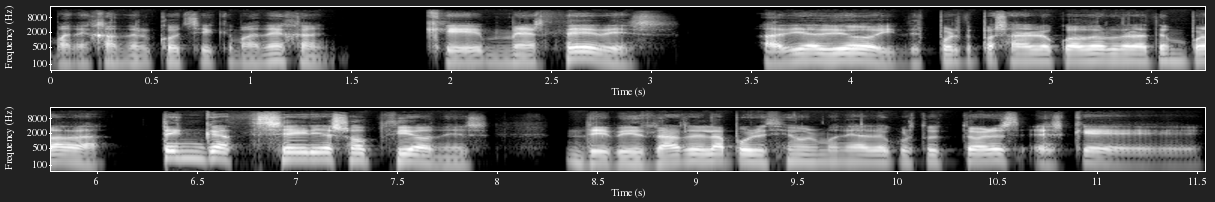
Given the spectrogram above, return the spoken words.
Manejando el coche que manejan, que Mercedes a día de hoy, después de pasar el Ecuador de la temporada, tenga serias opciones de virarle la posición al Mundial de Constructores, es que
